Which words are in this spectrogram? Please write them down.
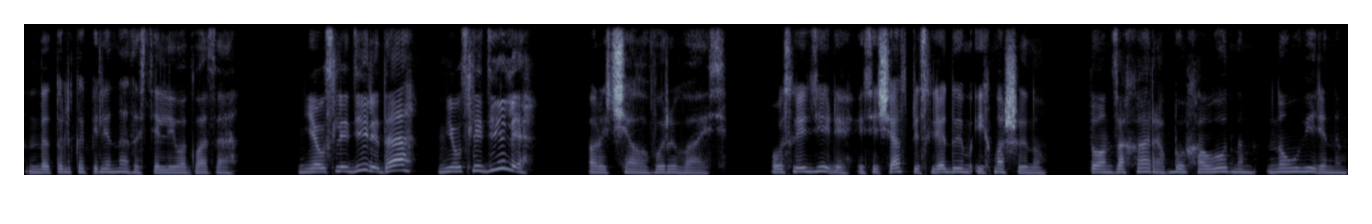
да только пелена застелила глаза. Не уследили, да? Не уследили?» — рычала, вырываясь. «Уследили, и сейчас преследуем их машину». Тон Захара был холодным, но уверенным.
